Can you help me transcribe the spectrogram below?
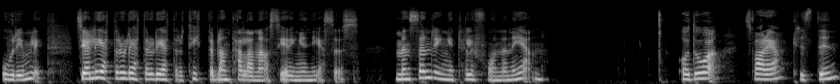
orimligt. Så jag letar och letar och letar och tittar bland tallarna och ser ingen Jesus. Men sen ringer telefonen igen. Och då svarar jag, Kristin.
